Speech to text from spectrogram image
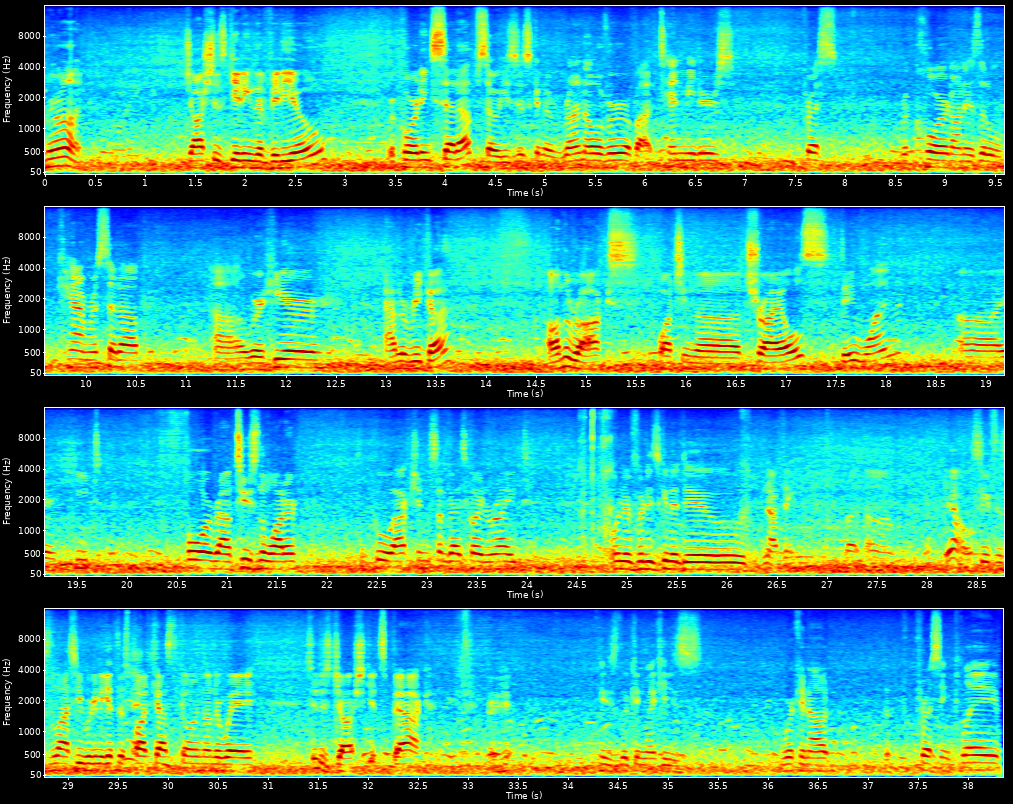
And we're on. Josh is getting the video recording set up, so he's just gonna run over about 10 meters, press record on his little camera setup. Uh, we're here at Arica on the rocks watching the trials, day one, uh, heat four, round two's in the water. Some cool action, some guys going right. Wonder if what he's gonna do, nothing. But um, yeah, we'll see if this is the last year We're gonna get this podcast going underway as soon as Josh gets back. He's looking like he's working out the pressing play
